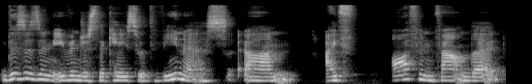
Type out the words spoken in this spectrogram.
This isn't even just the case with Venus. Um, I've often found that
